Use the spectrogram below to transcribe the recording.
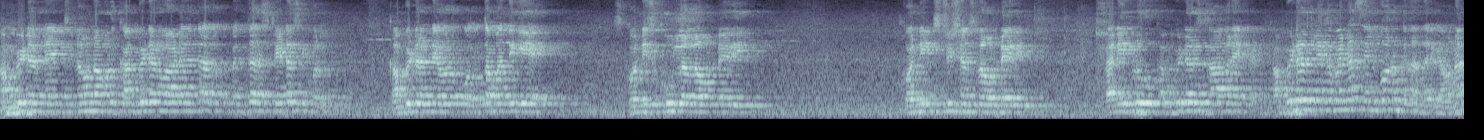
కంప్యూటర్ నేను చిన్న ఉన్నప్పుడు కంప్యూటర్ వాడేదంటే అదొక పెద్ద స్టేటస్ సింబల్ కంప్యూటర్ అంటే ఎవరు? కొంతమందికి కొన్ని స్కూళ్ళల్లో ఉండేది కొన్ని ఇన్స్టిట్యూషన్స్లో ఉండేది. కానీ ఇప్పుడు కంప్యూటర్స్ కామన్ అయిపోయాయి కంప్యూటర్ లేకపోయినా సెల్ ఫోన్ ఉంటుంది అందరికి అవునా?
